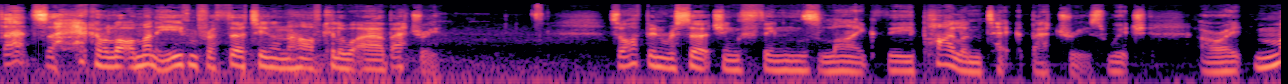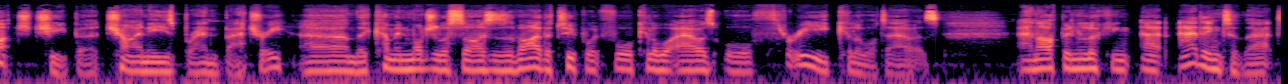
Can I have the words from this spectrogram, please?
that's a heck of a lot of money, even for a 13.5 kilowatt hour battery. So I've been researching things like the Pylon-Tech batteries, which are a much cheaper Chinese brand battery. Um, they come in modular sizes of either 2.4 kilowatt hours or 3 kilowatt hours And I've been looking at adding to that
